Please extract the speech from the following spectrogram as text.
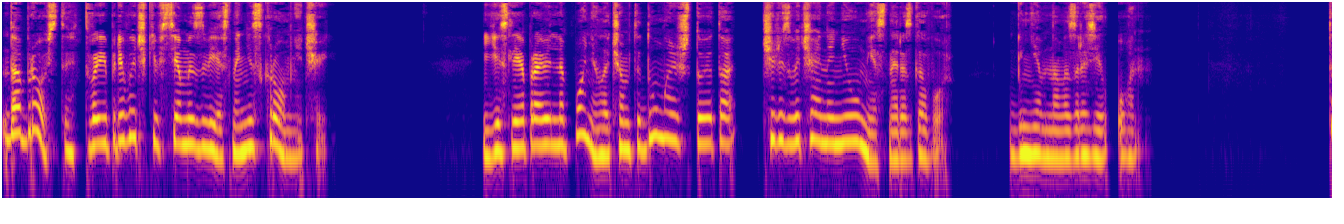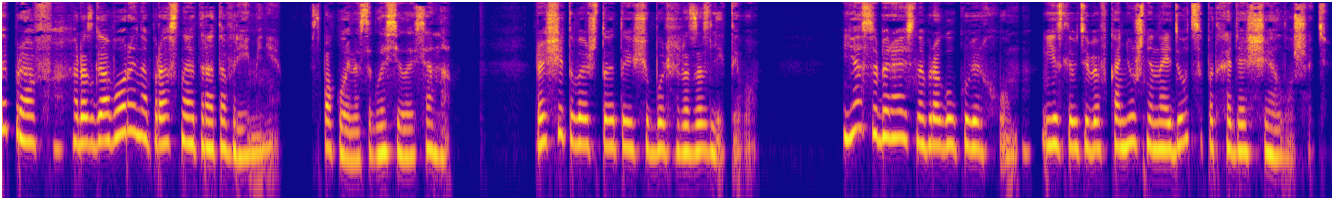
Да брось ты, твои привычки всем известны, не скромничай. Если я правильно понял, о чем ты думаешь, то это чрезвычайно неуместный разговор, — гневно возразил он. «Ты прав. Разговоры — напрасная трата времени», — спокойно согласилась она, рассчитывая, что это еще больше разозлит его. «Я собираюсь на прогулку верхом, если у тебя в конюшне найдется подходящая лошадь».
